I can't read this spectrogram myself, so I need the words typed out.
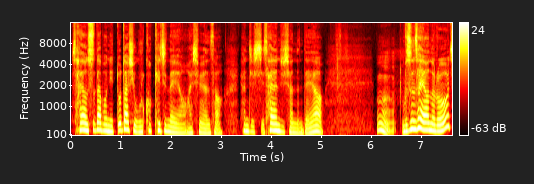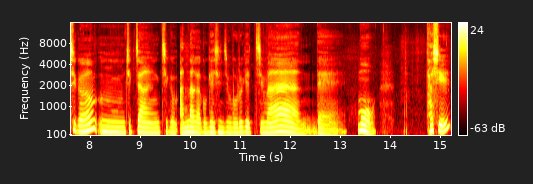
사연 쓰다 보니 또다시 울컥해지네요. 하시면서 현주 씨 사연 주셨는데요. 음, 무슨 사연으로 지금, 음, 직장 지금 안 나가고 계신지 모르겠지만, 네. 뭐, 다시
